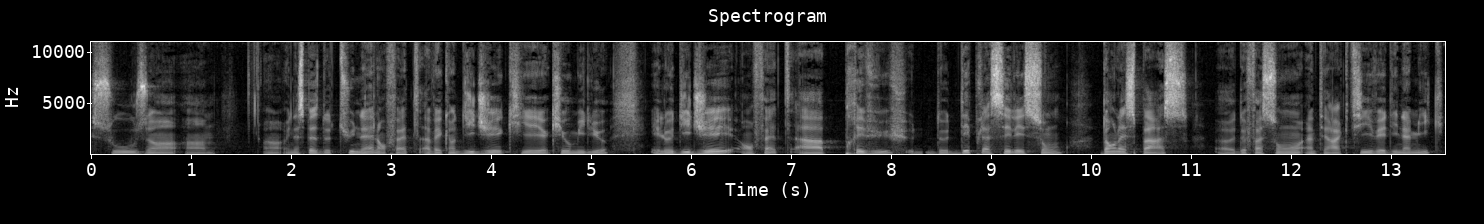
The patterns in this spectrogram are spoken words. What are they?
sous un une espèce de tunnel en fait avec un DJ qui est, qui est au milieu. Et le DJ en fait a prévu de déplacer les sons dans l'espace de façon interactive et dynamique.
